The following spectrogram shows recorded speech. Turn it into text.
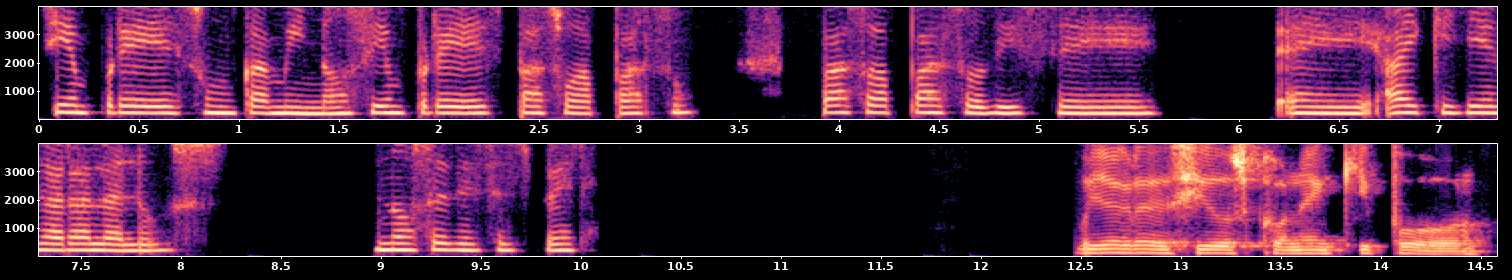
siempre es un camino siempre es paso a paso paso a paso dice, eh, hay que llegar a la luz, no se desespere. Muy agradecidos con Enki por,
